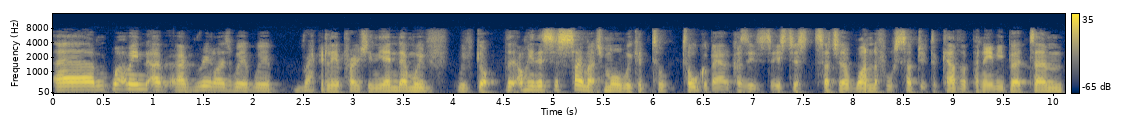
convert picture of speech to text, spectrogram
Um, well, I mean, I, I realise we're, we're rapidly approaching the end, and we've we've got. The, I mean, there's just so much more we could talk, talk about because it's it's just such a wonderful subject to cover, Panini. But um,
